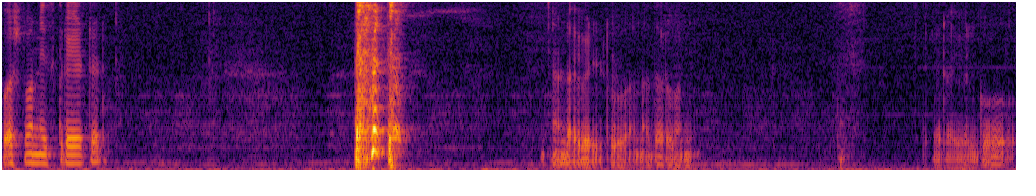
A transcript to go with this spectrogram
First one is created. And I will do another one. Here I will go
